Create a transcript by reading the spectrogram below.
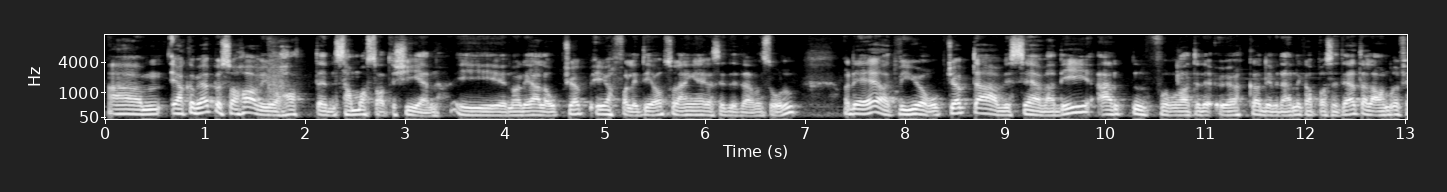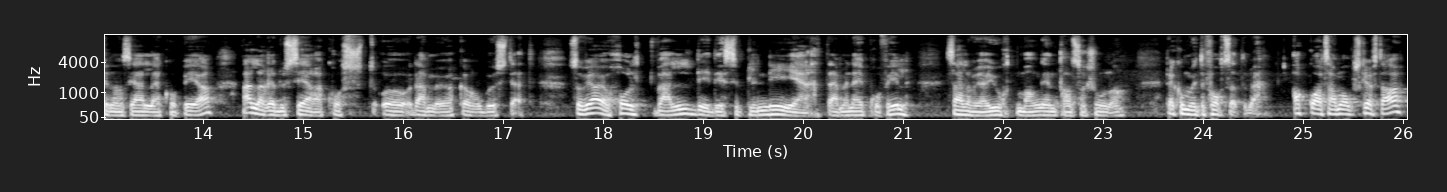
Um, I Aker BP så har vi jo hatt den samme strategien i, når det gjelder oppkjøp, i hvert fall i ti år, så lenge jeg har sittet i denne stolen. Og det er at Vi gjør oppkjøp der vi ser verdi, enten for at det øker dividendekapasitet eller andre finansielle kopier, eller reduserer kost og dermed øker robusthet. Så vi har jo holdt veldig disiplinert M&A-profil, selv om vi har gjort mange transaksjoner. Det kommer vi til å fortsette med. Akkurat samme oppskrifter.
